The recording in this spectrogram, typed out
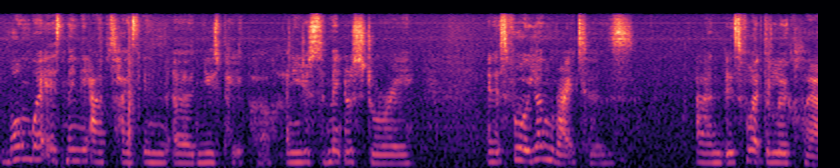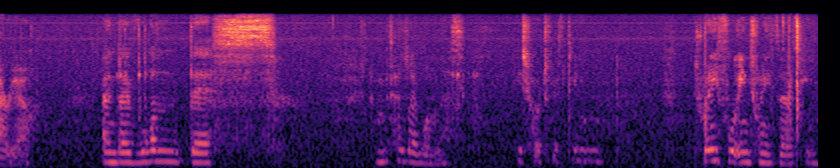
one where it's mainly advertised in a newspaper and you just submit your story and it's for young writers and it's for like the local area and I've won this how many times have I won this? Age 12 to 15 2014-2013.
